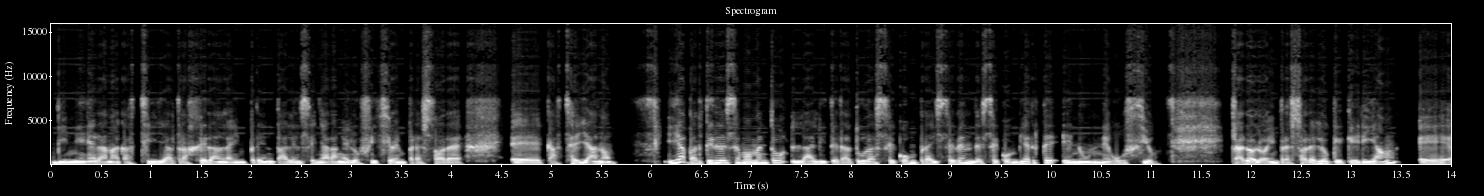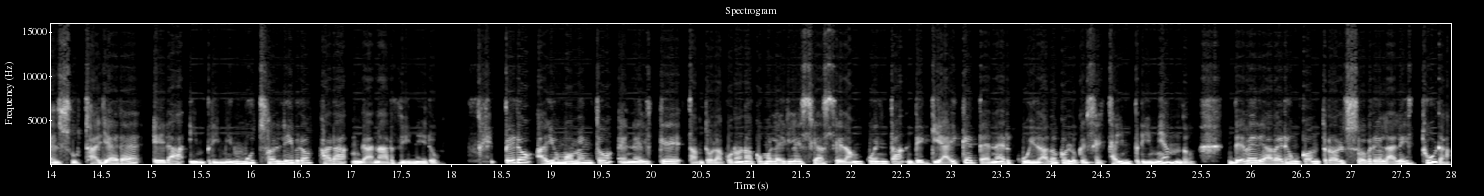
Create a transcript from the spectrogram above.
vinieran a Castilla, trajeran la imprenta, le enseñaran el oficio a impresores eh, castellanos y a partir de ese momento la literatura se compra y se vende, se convierte en un negocio. Claro, los impresores lo que querían eh, en sus talleres era imprimir muchos libros para ganar dinero. Pero hay un momento en el que tanto la corona como la iglesia se dan cuenta de que hay que tener cuidado con lo que se está imprimiendo. Debe de haber un control sobre la lectura,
